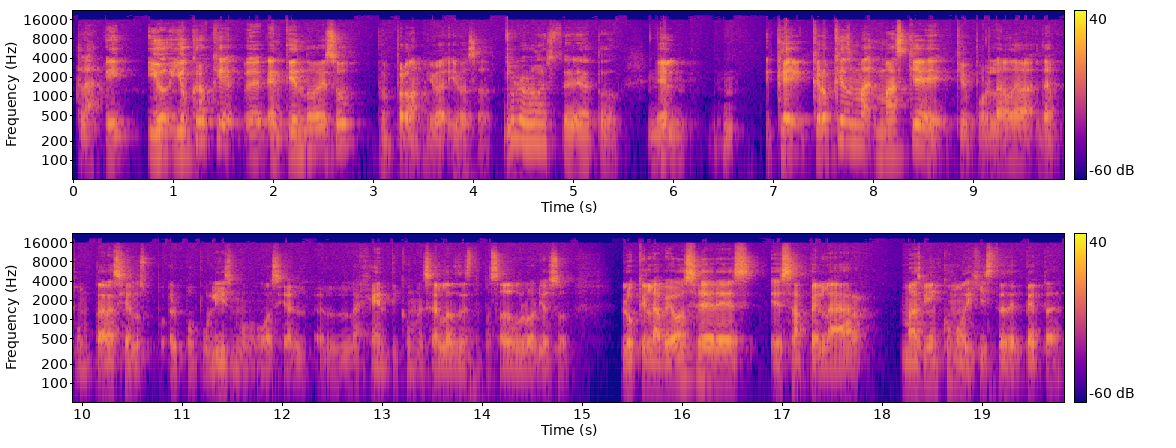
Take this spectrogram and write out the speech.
Claro. y yo, yo creo que eh, entiendo eso. Perdón, iba, ibas a... No, no, no, esto era todo. El- que creo que es ma- más, que, que por el lado de, de apuntar hacia los, el populismo o hacia el- el- la gente y convencerlas de este pasado glorioso. Lo que la veo hacer es, es apelar, más bien como dijiste de PETA,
